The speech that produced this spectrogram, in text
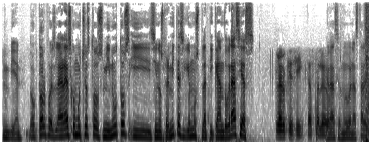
Bien. Doctor, pues le agradezco mucho estos minutos y si nos permite seguimos platicando. Gracias. Claro que sí, hasta luego. Gracias, muy buenas tardes.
